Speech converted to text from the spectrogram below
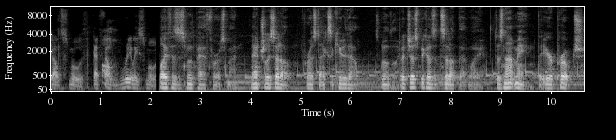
felt smooth. That felt oh. really smooth. Life is a smooth path for us men, naturally set up for us to execute it out smoothly. But just because it's set up that way does not mean that your approach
